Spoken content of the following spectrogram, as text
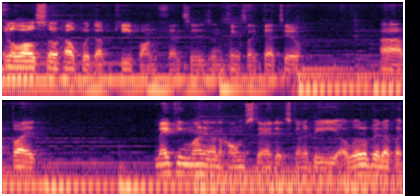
It'll also help with upkeep on fences and things like that too. Uh, but making money on the homestead is going to be a little bit of a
